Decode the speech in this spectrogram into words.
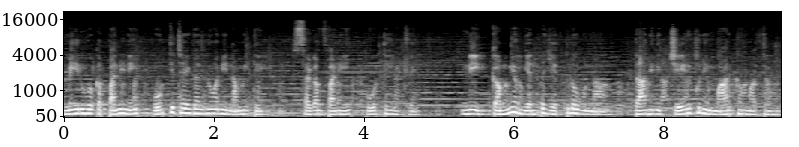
మీరు ఒక పనిని పూర్తి చేయగలను అని నమ్మితే సగం పని పూర్తయినట్లే. నీ గమ్యం ఎంత ఎత్తులో ఉన్నా దానిని చేరుకునే మార్గం మాత్రం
